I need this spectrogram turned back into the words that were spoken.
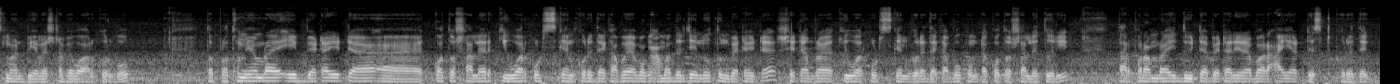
স্মার্ট বিএমএসটা ব্যবহার করব। তো প্রথমে আমরা এই ব্যাটারিটা কত সালের কিউআর কোড স্ক্যান করে দেখাবো এবং আমাদের যে নতুন ব্যাটারিটা, সেটা আমরা কিউআর কোড স্ক্যান করে দেখাবো কোনটা কত সালে তৈরি। তারপর আমরা এই দুইটা ব্যাটারির আবার আইআর টেস্ট করে দেখব।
